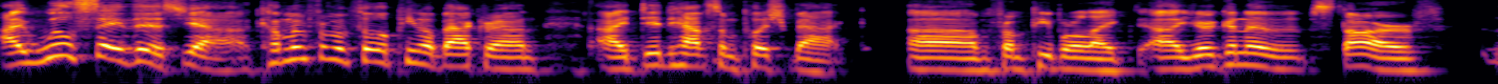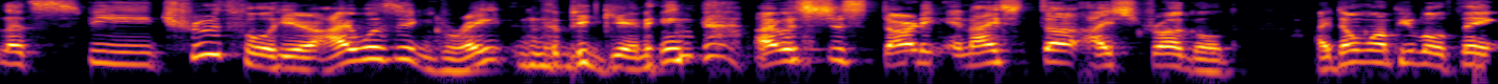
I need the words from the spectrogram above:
I will say this yeah coming from a filipino background i did have some pushback um, from people like uh, you're gonna starve. Let's be truthful here i wasn't great in the beginning i was just starting and i st- i struggled. I don't want people to think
